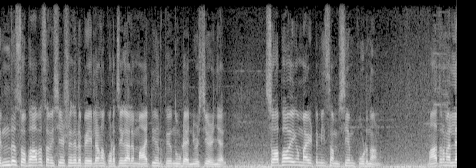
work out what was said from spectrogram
എന്ത് സ്വഭാവ സവിശേഷതയുടെ പേരിലാണ് കുറച്ചു കാലം മാറ്റി നിർത്തിയതെന്ന് കൂടി അന്വേഷിച്ചു കഴിഞ്ഞാൽ സ്വാഭാവികമായിട്ടും ഈ സംശയം കൂടുന്നതാണ്. മാത്രമല്ല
